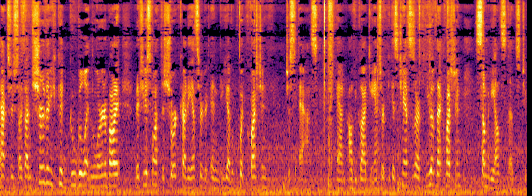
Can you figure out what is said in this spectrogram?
exercise. I'm sure that you could Google it and learn about it, but if you just want the shortcut answer and you have a quick question, just ask. And I'll be glad to answer it because chances are if you have that question, somebody else does too.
